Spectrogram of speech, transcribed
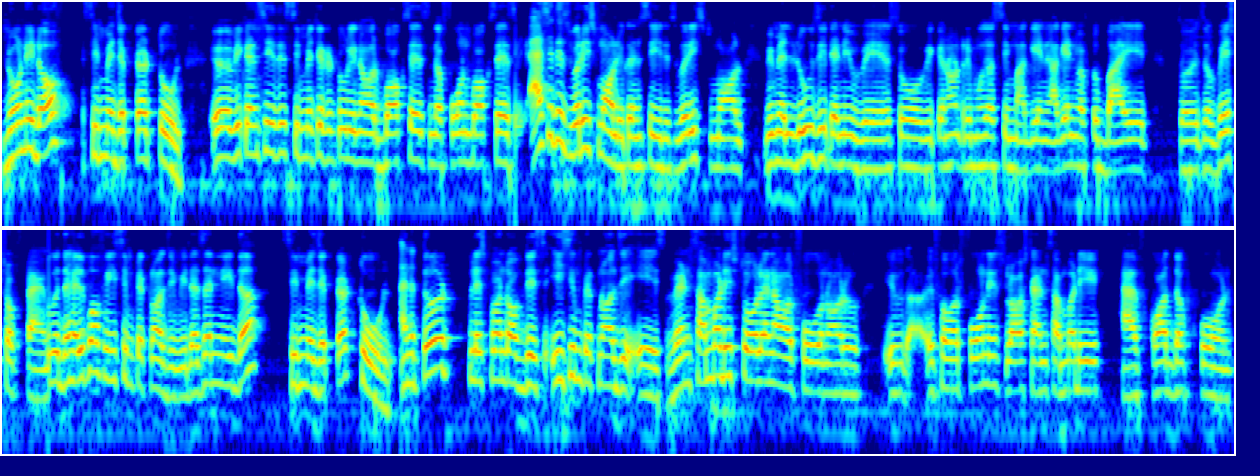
no need of SIM ejector tool. Uh, we can see this SIM ejector tool in our boxes, in the phone boxes. As it is very small, you can see it is very small. We may lose it anyway, so we cannot remove the SIM again. Again, we have to buy it. So it's a waste of time. With the help of eSIM technology, we doesn't need the SIM ejector tool. And the third place point of this eSIM technology is when somebody stolen our phone or if, if our phone is lost and somebody have caught the phone,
